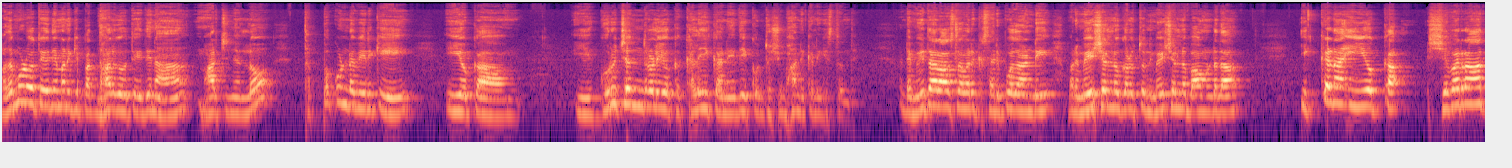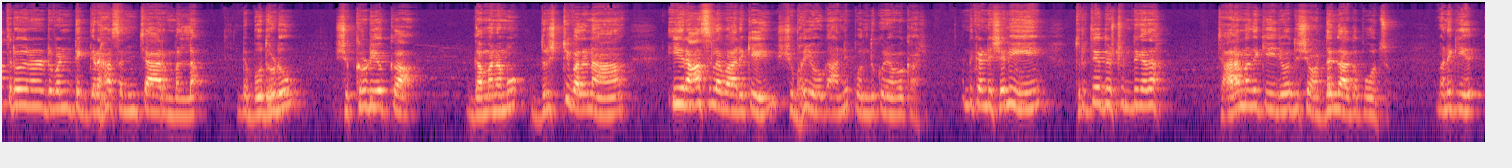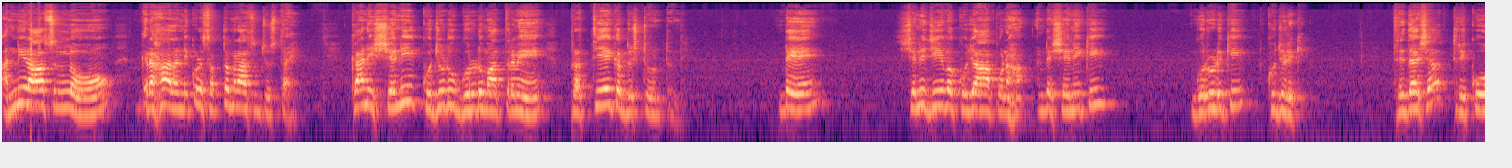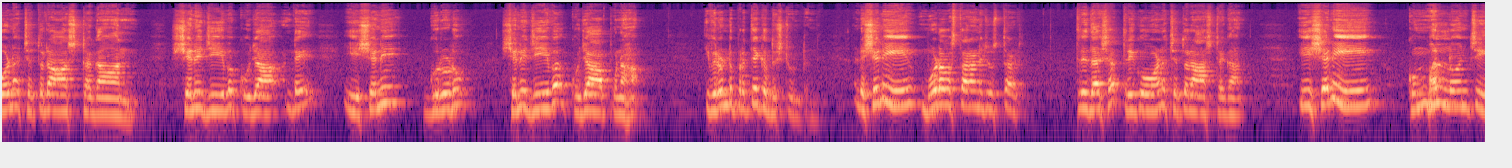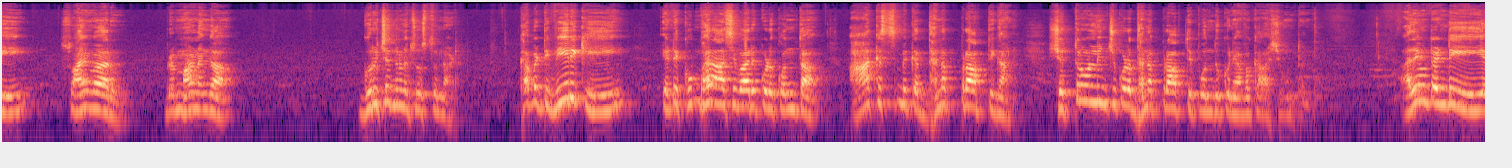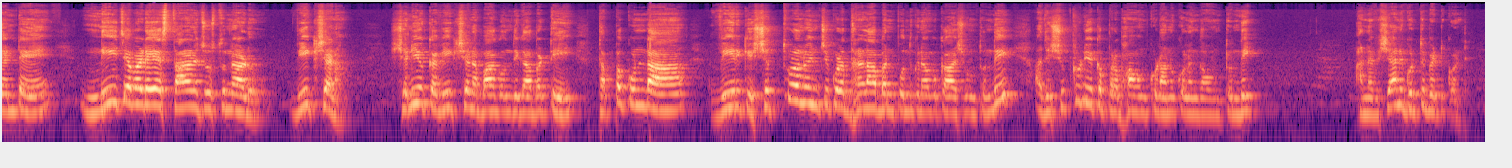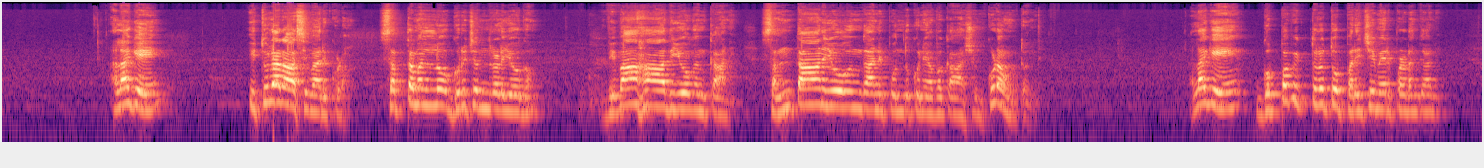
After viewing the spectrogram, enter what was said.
పదమూడవ తేదీ మనకి పద్నాలుగవ తేదీన మార్చి నెలలో తప్పకుండా వీరికి ఈ యొక్క ఈ గురుచంద్రుల యొక్క కలయిక అనేది కొంత శుభాన్ని కలిగిస్తుంది. అంటే మిగతా రాశుల వారికి సరిపోదా అండి? మరి మేషంలో కలుస్తుంది మేషంలో బాగుండదా? ఇక్కడ ఈ యొక్క శివరాత్రి ఉన్నటువంటి గ్రహ సంచారం వల్ల అంటే బుధుడు శుక్రుడి యొక్క గమనము దృష్టి వలన ఈ రాశుల వారికి శుభయోగాన్ని పొందుకునే అవకాశం. ఎందుకంటే శని తృతీయ దృష్టి ఉంది కదా. చాలామందికి ఈ జ్యోతిషం అర్థం కాకపోవచ్చు. మనకి అన్ని రాసుల్లో గ్రహాలన్నీ కూడా సప్తమ రాశిని చూస్తాయి. కానీ శని కుజుడు గురుడు మాత్రమే ప్రత్యేక దృష్టి ఉంటుంది. అంటే శని జీవ కుజా పునః అంటే శనికి గురుడికి కుజుడికి. త్రిదశ త్రికోణ చతురాష్టగాన్ శని జీవ కుజ అంటే ఈ శని గురుడు శని జీవ కుజా పునః. ఇవి రెండు ప్రత్యేక దృష్టి ఉంటుంది. అంటే శని మూడవ స్థానాన్ని చూస్తాడు. త్రిదశ త్రికోణ చతురాష్టగాన్. ఈ శని కుంభంలోంచి స్వామివారు బ్రహ్మాండంగా గురుచంద్రుని చూస్తున్నాడు. కాబట్టి వీరికి అంటే కుంభరాశి వారికి కూడా కొంత ఆకస్మిక ధనప్రాప్తి కానీ శత్రువుల నుంచి కూడా ధనప్రాప్తి పొందుకునే అవకాశం ఉంటుంది. అదేమిటండి అంటే నీచబడే స్థానాన్ని చూస్తున్నాడు వీక్షణ. శని యొక్క వీక్షణ బాగుంది కాబట్టి తప్పకుండా వీరికి శత్రువుల నుంచి కూడా ధనలాభాన్ని పొందుకునే అవకాశం ఉంటుంది. అది శుక్రుడి యొక్క ప్రభావం కూడా అనుకూలంగా ఉంటుంది అన్న విషయాన్ని గుర్తుపెట్టుకోండి. అలాగే ఈ తులారాశి వారికి కూడా సప్తమంలో గురుచంద్రుల యోగం వివాహాది యోగం కానీ సంతాన యోగం కానీ పొందుకునే అవకాశం కూడా ఉంటుంది. అలాగే గొప్ప వ్యక్తులతో పరిచయం ఏర్పడడం కానీ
